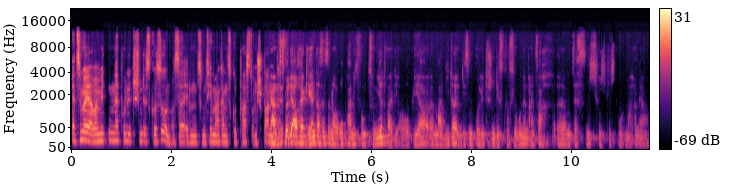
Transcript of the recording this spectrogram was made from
Jetzt sind wir ja aber mitten in der politischen Diskussion, was ja eben zum Thema ganz gut passt und spannend ist. Ja, das würde auch erklären, dass es in Europa nicht funktioniert, weil die Europäer äh, mal wieder in diesen politischen Diskussionen einfach äh, das nicht richtig gut machen, ja.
